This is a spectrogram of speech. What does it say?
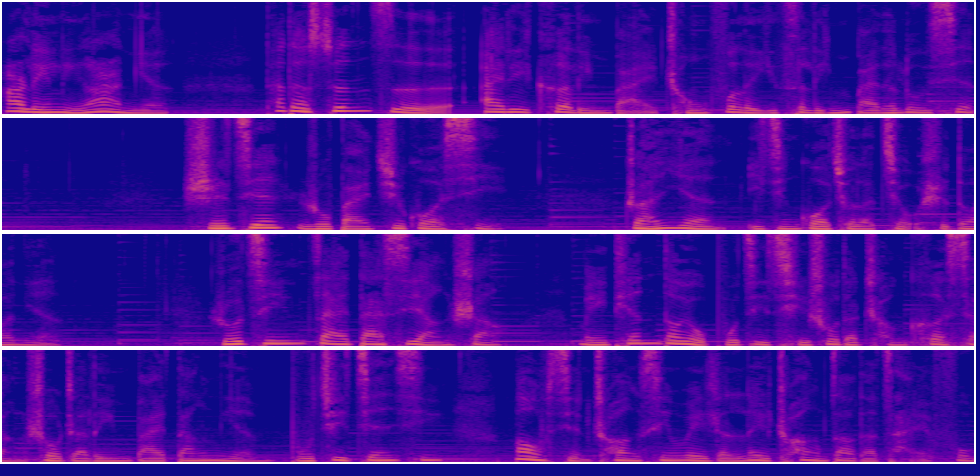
二零零二年，他的孙子艾利克·林白重复了一次林白的路线。时间如白驹过隙，转眼已经过去了九十多年。如今，在大西洋上。每天都有不计其数的乘客享受着林白当年不惧艰辛、冒险创新为人类创造的财富。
